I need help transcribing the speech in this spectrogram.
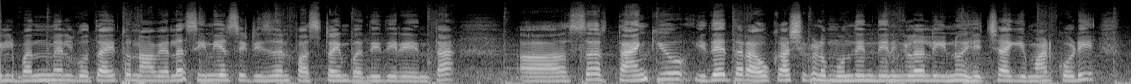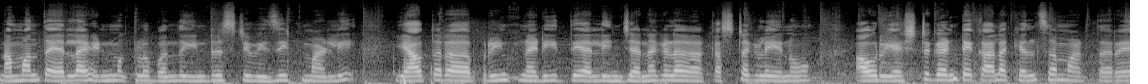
ಇಲ್ಲಿ ಬಂದ ಮೇಲೆ ಗೊತ್ತಾಯಿತು, ನಾವೆಲ್ಲ ಸೀನಿಯರ್ ಸಿಟಿಸನ್ ಫಸ್ಟ್ ಟೈಮ್ ಬಂದಿದ್ದೀರಿ ಅಂತ. ಸರ್ ಥ್ಯಾಂಕ್ ಯು ಇದೇ ಥರ ಅವಕಾಶಗಳು ಮುಂದಿನ ದಿನಗಳಲ್ಲಿ ಇನ್ನೂ ಹೆಚ್ಚಾಗಿ ಮಾಡಿಕೊಡಿ. ನಮ್ಮಂಥ ಎಲ್ಲ ಹೆಣ್ಮಕ್ಳು ಬಂದು ಇಂಡಸ್ಟ್ರಿ ವಿಸಿಟ್ ಮಾಡಲಿ. ಯಾವ ಥರ ಪ್ರಿಂಟ್ ನಡೆಯುತ್ತೆ ಅಲ್ಲಿನ ಜನಗಳ ಕಷ್ಟಗಳೇನು, ಅವರು ಎಷ್ಟು ಗಂಟೆ ಕಾಲ ಕೆಲಸ ಮಾಡ್ತಾರೆ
